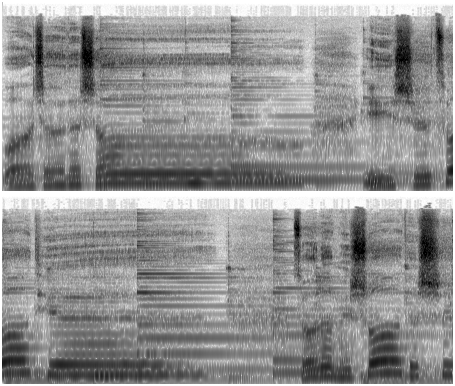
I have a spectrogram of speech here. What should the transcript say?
握着的手。已是昨天，做了没说的事，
